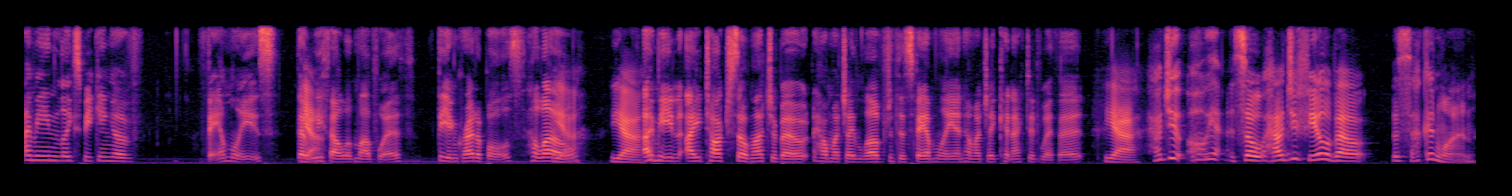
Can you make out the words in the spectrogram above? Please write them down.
i mean like speaking of families that yeah. we fell in love with the incredibles hello yeah yeah. I mean, I talked so much about how much I loved this family and how much I connected with it. Yeah. How'd you, oh, yeah. So, how'd you feel about the second one?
